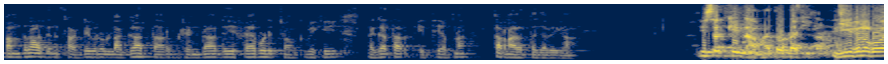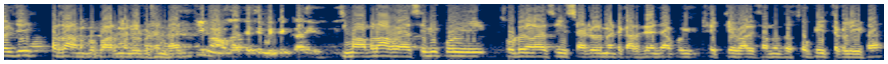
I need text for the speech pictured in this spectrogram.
15 ਦਿਨ ਸਾਡੇ ਵੱਲੋਂ ਲਗਾਤਾਰ ਬਠਿੰਡਾ ਦੇ ਫੈਰਵਰਡ ਚੌਂਕ ਵਿਖੇ ਲਗਾਤਾਰ ਇੱਥੇ ਆਪਣਾ ਧਰਨਾ ਦਿੱਤਾ ਜਾਵੇਗਾ। ਜੀ ਸਰ ਕੀ ਨਾਮ ਹੈ ਤੁਹਾਡਾ? ਕੀ ਜੀਵਨ ਗੋਇਲ ਜੀ ਪ੍ਰਧਾਨ ਵਪਾਰ ਮੰਡਲ ਬਠਿੰਡਾ ਜੀ। ਕੀ ਮਾਮਲਾ ਜਿੱਥੇ ਮੀਟਿੰਗ ਕਰੀ ਹੋਈ ਸੀ? ਮਾਮਲਾ ਹੋਇਆ ਸੀ ਵੀ ਕੋਈ ਤੁਹਾਡੇ ਨਾਲ ਅਸੀਂ ਸੈਟਲਮੈਂਟ ਕਰਦੇ ਹਾਂ ਜਾਂ ਕੋਈ ਠੇਕੇ ਬਾਰੇ ਸਾਨੂੰ ਦੱਸੋ ਕੀ ਤਕਲੀਫ ਹੈ।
